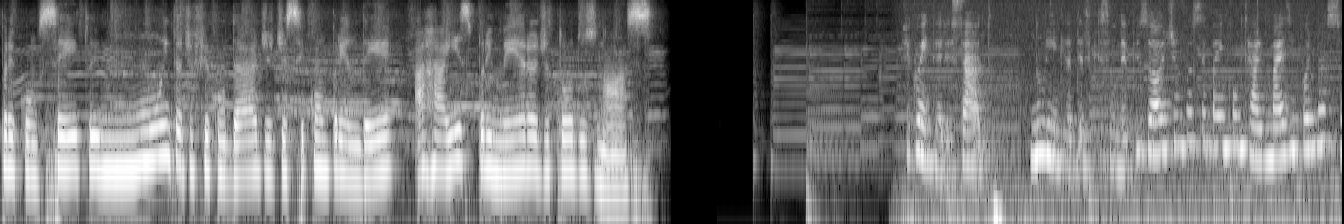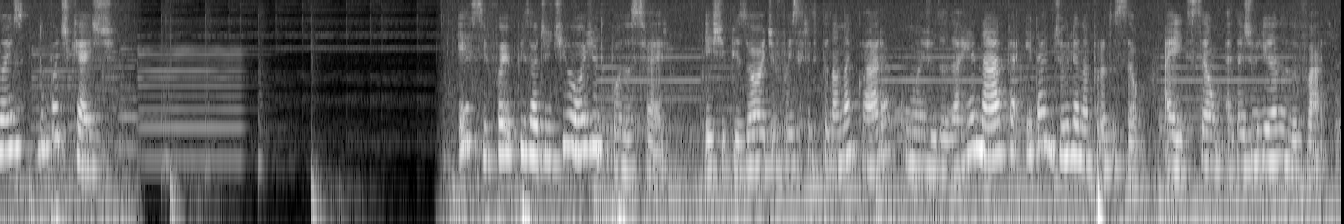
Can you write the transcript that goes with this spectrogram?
preconceito e muita dificuldade de se compreender a raiz primeira de todos nós. Ficou interessado? No link da descrição do episódio você vai encontrar mais informações do podcast. Esse foi o episódio de hoje do Podosfera. Este episódio foi escrito pela Ana Clara com a ajuda da Renata e da Júlia na produção. A edição é da Juliana do Vale.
